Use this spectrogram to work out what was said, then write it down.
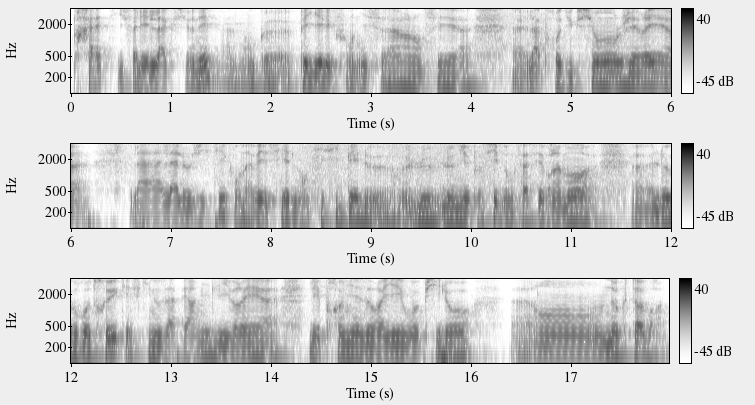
prête, il fallait l'actionner, donc euh, payer les fournisseurs, lancer euh, la production, gérer euh, la, logistique. On avait essayé de l'anticiper le, mieux possible. Donc ça, c'est vraiment euh, le gros truc et ce qui nous a permis de livrer euh, les premiers oreillers ou au pilot euh, en octobre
